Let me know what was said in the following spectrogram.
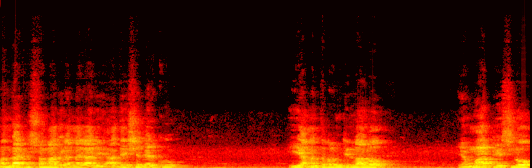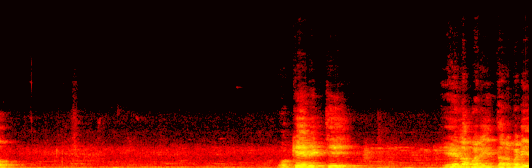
మందాకృష్ణ మాదిగన్న గారి ఆదేశం మేరకు ఈ అనంతపురం జిల్లాలో ఎంఆర్టీస్లో ఒకే వ్యక్తి ఏళ్ళ పడి తరబడి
